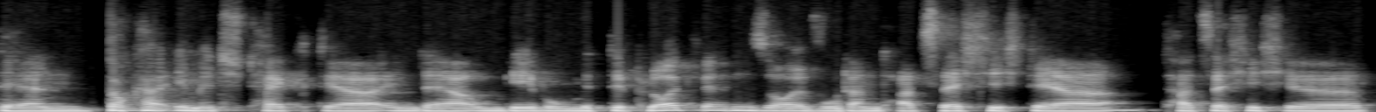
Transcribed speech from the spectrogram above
der Docker-Image-Tag, der in der Umgebung mit deployed werden soll, wo dann tatsächlich der tatsächliche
